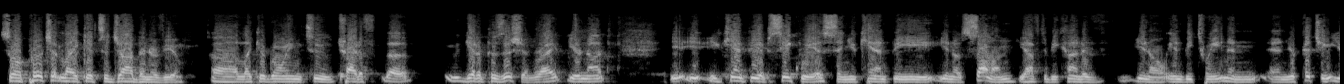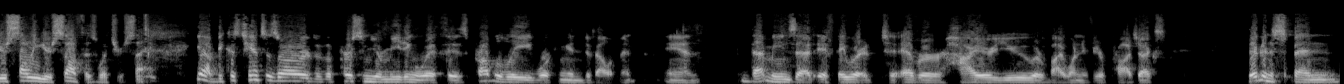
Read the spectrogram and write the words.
So approach it like it's a job interview, uh, like you're going to try to uh, get a position, right? You're not, you, you can't be obsequious and you can't be, you know, sullen. You have to be kind of, you know, in between and, and you're pitching, you're selling yourself is what you're saying. Yeah, because chances are the person you're meeting with is probably working in development. And that means that if they were to ever hire you or buy one of your projects, they're going to spend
